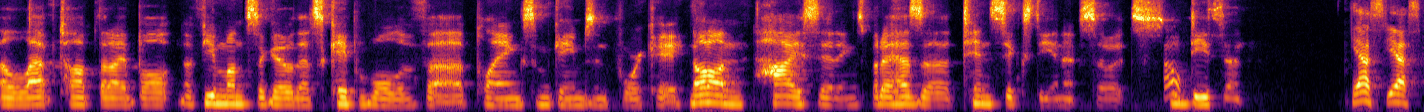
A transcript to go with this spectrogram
a laptop that I bought a few months ago that's capable of uh, playing some games in 4K. Not on high settings, but it has a 1060 in it, so it's Oh. decent. Yes. Yes.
